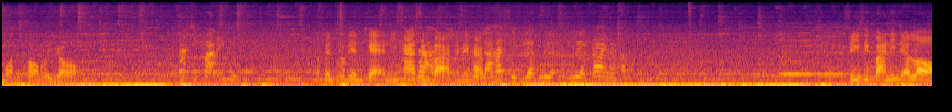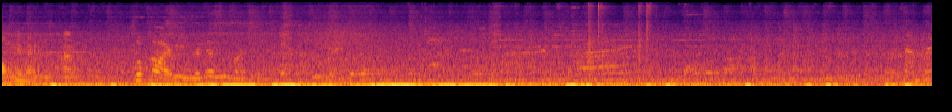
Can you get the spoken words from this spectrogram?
หมอนทองระยองห้าสิบบาทเองพี่ถ้าเป็นทุเรียนแกะนี่50 บาทใช่ไหมครับละห้าสิบเลือกเลือกเลือกได้นะครับ 40บาทนี่เนื้อรองใช่ไหมครับซุปหน่อยพี่เป็นเนื้อซุปหน่อยสามห้า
